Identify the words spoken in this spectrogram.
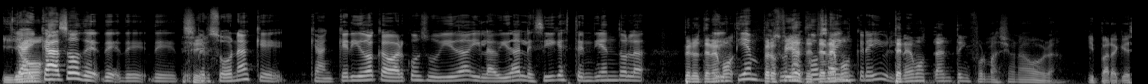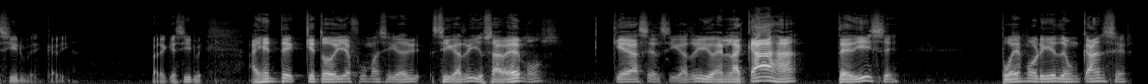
Y, hay casos de, personas que, han querido acabar con su vida y la vida le sigue extendiendo la, pero tenemos, tiempo. Pero fíjate, tenemos, tenemos tanta información ahora. ¿Y para qué sirve, Karina? ¿Para qué sirve? Hay gente que todavía fuma cigarrillo. Sabemos qué hace el cigarrillo. En la caja te dice puedes morir de un cáncer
